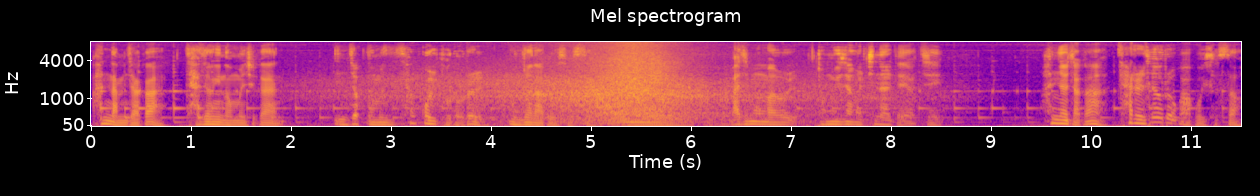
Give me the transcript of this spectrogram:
한 남자가 자정이 넘은 시간 인적 드문 산골 도로를 운전하고 있었어. 마지막 마을 동리장을 지날 때였지. 한 여자가 차를 세우려고 하고 있었어.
